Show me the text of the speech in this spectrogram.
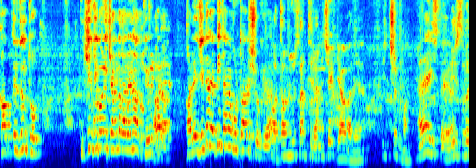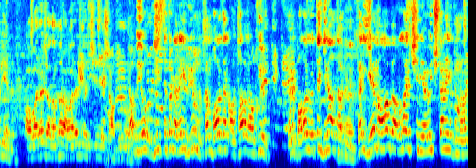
kaptırdığın top. İkinci golü kendi kalene atıyor. Kale- Abi- kalecide de bir tane kurtarış yok ya. Atamıyorsan treni çek ya kaleye. Hiç çıkma. He işte ya. 1-0 yenir. Avaraj adamlar avarajla şey şampiyon olur. Ya bir yok 1-0 da ne biliyor musun? Sen bazen atağa kalkıyorsun. Yani bala göte yine atabiliyorsun. Sen yeme abi Allah için ya. 3 tane yedin lan.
